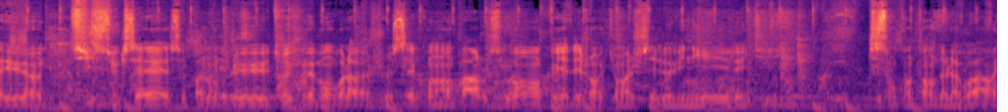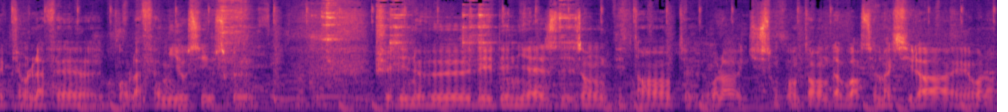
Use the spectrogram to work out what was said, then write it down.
A eu un petit succès, c'est pas non plus truc, mais bon voilà, je sais qu'on m'en parle souvent, qu'il y a des gens qui ont acheté le vinyle et qui, sont contents de l'avoir, et puis on l'a fait euh, pour la famille aussi, parce que j'ai des neveux, des, nièces, des oncles, des tantes, euh, voilà, qui sont contents d'avoir ce maxi-là, et voilà.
